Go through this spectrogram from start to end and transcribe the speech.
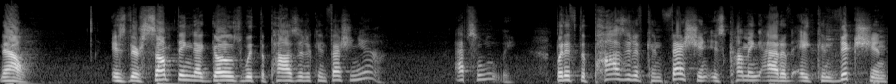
now, is there something that goes with the positive confession? Yeah, absolutely. But if the positive confession is coming out of a conviction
